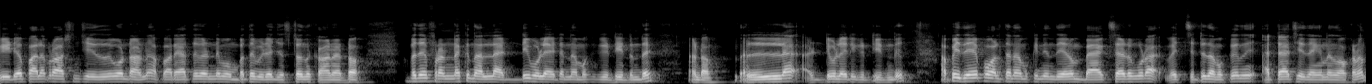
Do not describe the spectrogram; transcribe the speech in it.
വീഡിയോ പല പ്രാവശ്യം ചെയ്തതുകൊണ്ടാണ് അപ്പോൾ അറിയാത്തത് വേണ്ടി മുമ്പത്തെ വീഡിയോ ജസ്റ്റ് ഒന്ന് കാണാം കേട്ടോ. അപ്പോൾ ഇത് ഫ്രണ്ടൊക്കെ നല്ല അടിപൊളിയായിട്ട് നമുക്ക് കിട്ടിയിട്ടുണ്ട്. കണ്ടോ? നല്ല അടിപൊളിയായിട്ട് കിട്ടിയിട്ടുണ്ട്. അപ്പോൾ ഇതേപോലെ തന്നെ നമുക്ക് ഇനി എന്ത് ചെയ്യണം? ബാക്ക് സൈഡും കൂടെ വെച്ചിട്ട് നമുക്ക് അറ്റാച്ച് ചെയ്യുന്നത് എങ്ങനെ നോക്കണം?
